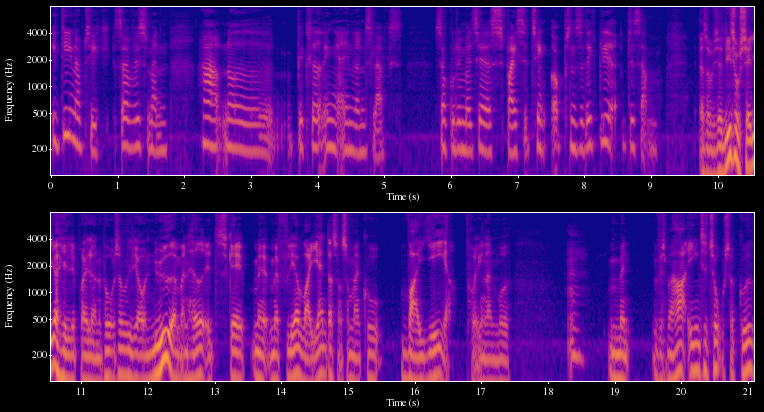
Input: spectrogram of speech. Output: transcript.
i din optik, så hvis man har noget beklædning af en eller anden slags, så kunne det med til at spice ting op, sådan, så det ikke bliver det samme. Altså, hvis jeg lige tog sælgerhælgebrillerne på, så ville jeg jo nyde, at man havde et skab med, med flere varianter, sådan, så man kunne variere på en eller anden måde. Mm. Men hvis man har en til to, så gud,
